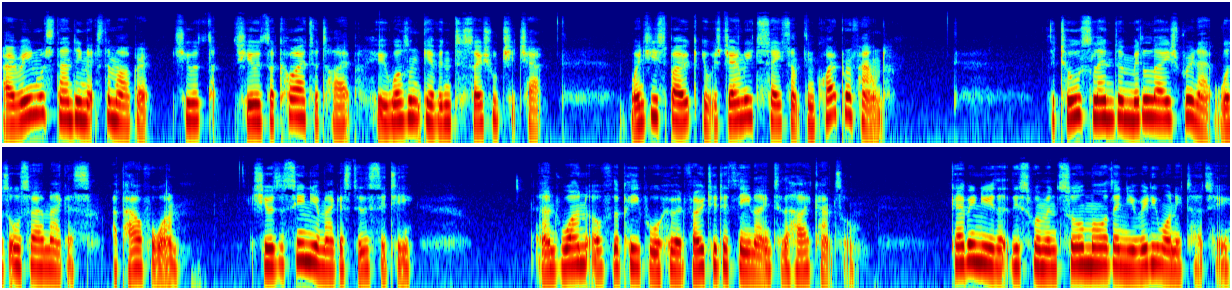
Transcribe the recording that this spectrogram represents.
Irene was standing next to Margaret. She was t- she was a quieter type who wasn't given to social chit chat. When she spoke, it was generally to say something quite profound. The tall, slender, middle-aged brunette was also a magus, a powerful one. She was a senior magus to the city, and one of the people who had voted Athena into the High Council. Gabby knew that this woman saw more than you really wanted her to.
